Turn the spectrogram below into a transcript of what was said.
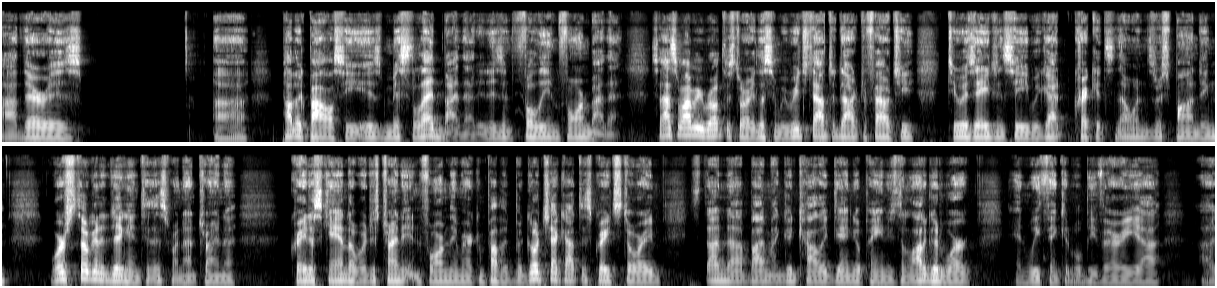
uh, there is uh, public policy is misled by that. It isn't fully informed by that. So that's why we wrote the story. Listen, we reached out to Dr. Fauci, to his agency. We got crickets. No one's responding. We're still going to dig into this. We're not trying to create a scandal. We're just trying to inform the American public. But go check out this great story. It's done uh, by my good colleague, Daniel Payne. He's done a lot of good work, and we think it will be very uh, uh,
